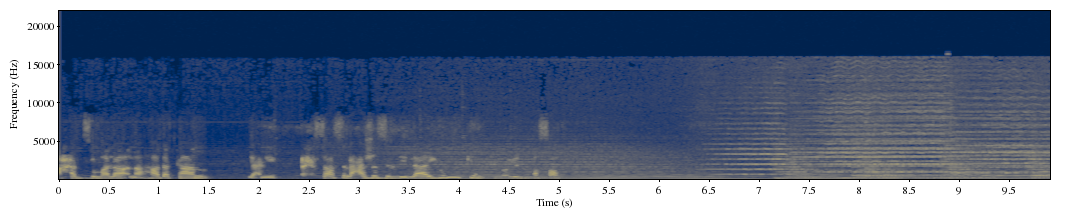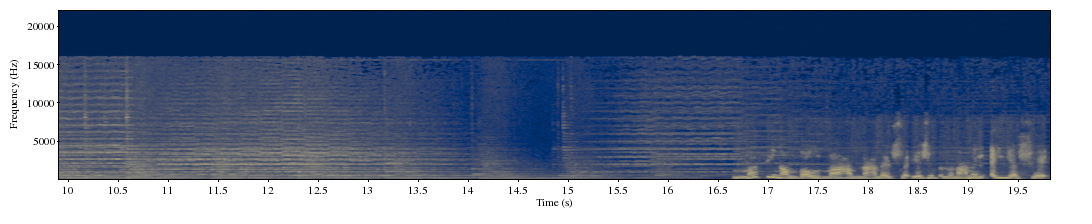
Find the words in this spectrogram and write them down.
أحد زملائنا. هذا كان يعني إحساس العجز اللي لا يمكن إنه ينوصف ما فينا نضل ما عم نعمل شيء. يجب إنه نعمل أي شيء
